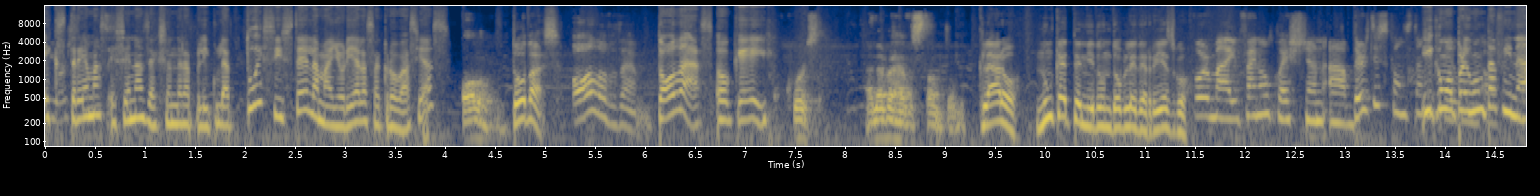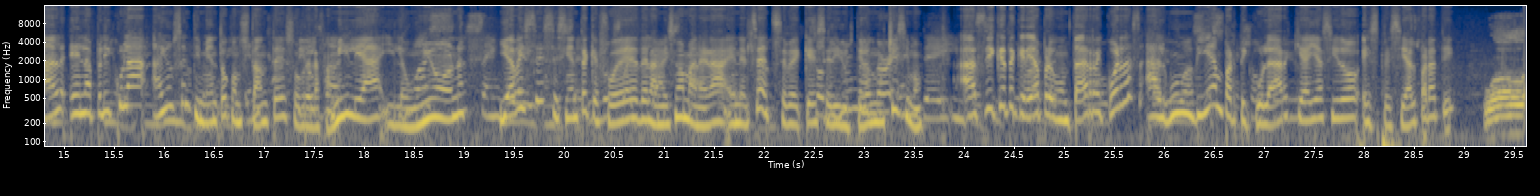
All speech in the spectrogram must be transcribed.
extremas escenas de acción de la película. ¿Tú hiciste la mayoría de las acrobacias? Todas. Todas, ok. Claro, nunca he tenido un doble de riesgo. Uh, y como pregunta final, en la película hay un sentimiento constante sobre la familia y la unión, y a veces se siente que fue de la misma manera en el set. Se ve que se divirtieron muchísimo. Así que te quería preguntar, ¿recuerdas algún día en particular que haya sido especial para ti? Uh,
